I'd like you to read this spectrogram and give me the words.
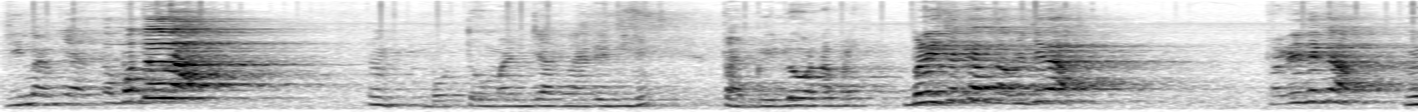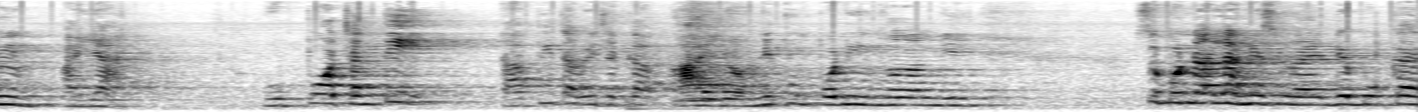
Jimat minyak tu betul tak? Hmm, botol manjang lah dia ni. Tapi lo nak boleh cakap tak boleh cakap? Tak boleh cakap? Hmm, payah. Rupa cantik tapi tak boleh cakap. Ayo ni pun poning orang ni. Sebenarnya ni sebenarnya dia bukan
